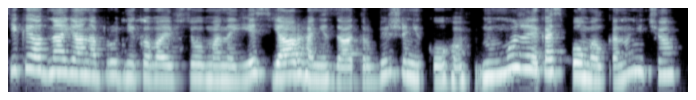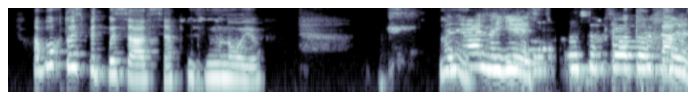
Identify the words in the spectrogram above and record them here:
Тільки одна Яна Пруднікова і все в мене є. Я організатор, більше нікого. Ну, Може, якась помилка, ну нічого. Або хтось підписався з мною. Ну, Реально є. Так, все.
